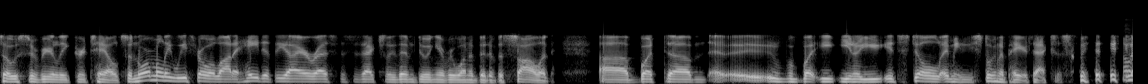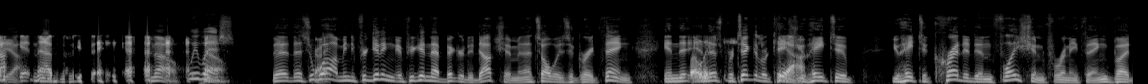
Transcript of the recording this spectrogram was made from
so severely curtailed. So normally we throw a lot of hate at the IRS. This is actually them doing everyone a bit of a solid. Uh, but um, uh, but you, you, know, you, it's still. I mean, you're still going to pay your taxes. you're oh, not yeah. getting out of anything. no, we wish. That- That's Right. well. I mean, if you're getting if you're getting that bigger deduction, I mean, that's always a great thing. In the, Well, in this particular case, yeah. you hate to you hate to credit inflation for anything, but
